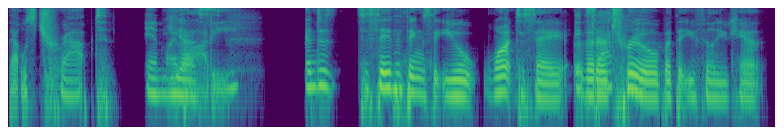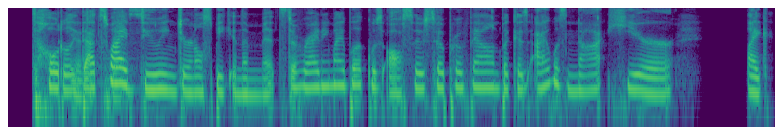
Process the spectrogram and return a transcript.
that was trapped in my Yes. body. And to, to say the things that you want to say that are true, but that you feel you can't. Totally. Can't That's why doing journal speak in the midst of writing my book was also so profound because I was not here. Like,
